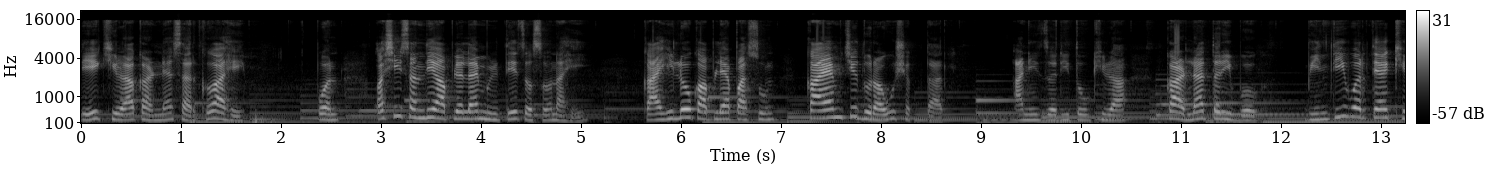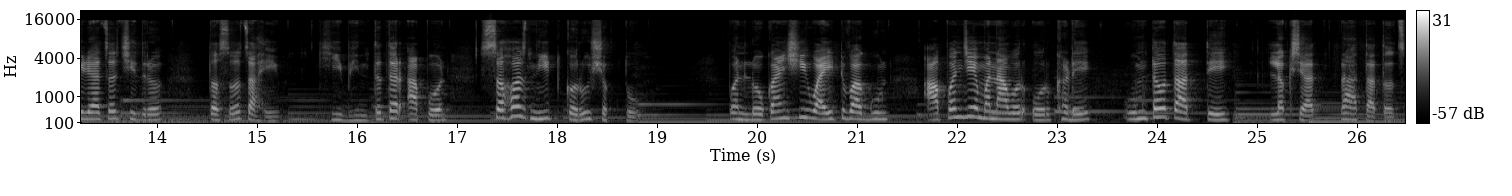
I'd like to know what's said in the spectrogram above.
ते खिळा काढण्यासारखं आहे. पण अशी संधी आपल्याला मिळतेच असं नाही. काही लोक आपल्यापासून कायमचे दुरावू शकतात. आणि जरी तो खिळा काढला तरी बघ भिंतीवर त्या खिळ्याचं छिद्र तसंच आहे. ही भिंत तर आपण सहज नीट करू शकतो. पण लोकांशी वाईट वागून आपण जे मनावर ओरखडे उमटवतात ते लक्षात राहतातच.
